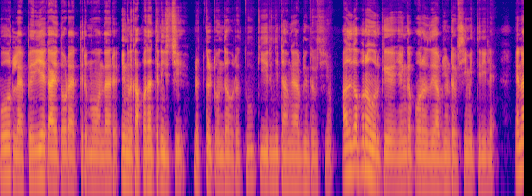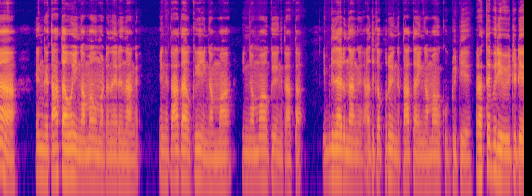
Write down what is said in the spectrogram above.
போரில் பெரிய காயத்தோட திரும்ப வந்தார். எங்களுக்கு அப்போ தான் தெரிஞ்சிச்சு பிளட் கல்ட் வந்து அவரை தூக்கி எரிஞ்சிட்டாங்க அப்படின்ற விஷயம். அதுக்கப்புறம் அவருக்கு எங்கே போகிறது அப்படின்ற விஷயமே தெரியல. ஏன்னா எங்கள் தாத்தாவும் எங்கள் அம்மாவும் மட்டும்தான் இருந்தாங்க. எங்கள் தாத்தாவுக்கு எங்கள் அம்மா எங்கள் அம்மாவுக்கு எங்கள் தாத்தா இப்படி தான் இருந்தாங்க. அதுக்கப்புறம் எங்கள் தாத்தா எங்கள் அம்மாவை கூப்பிட்டுட்டு ரத்த பிரிவை விட்டுட்டு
